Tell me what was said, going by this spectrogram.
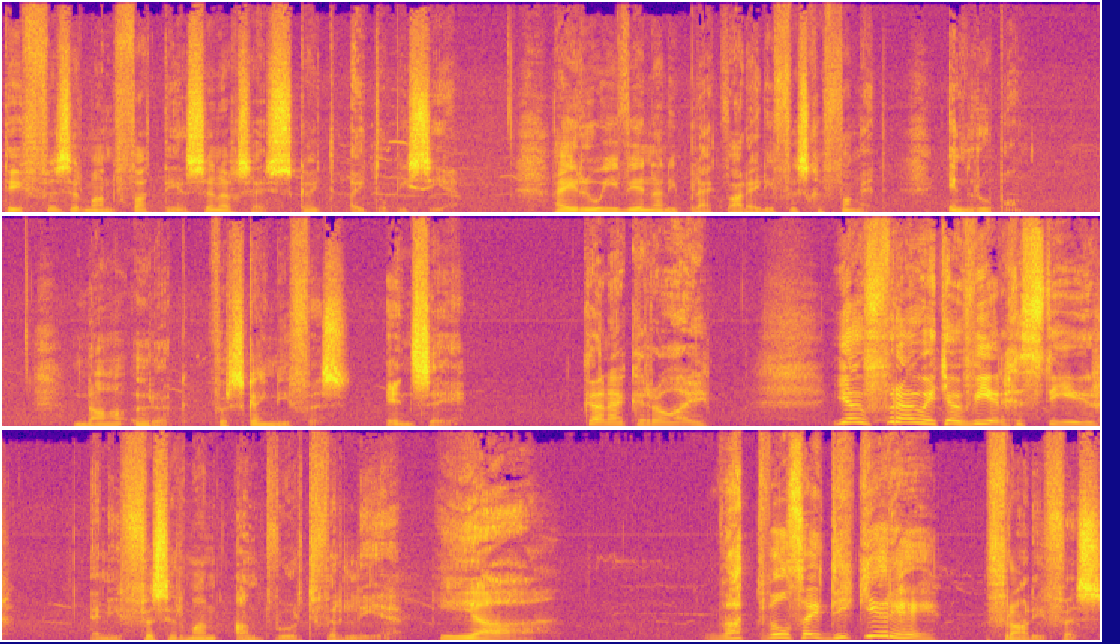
Die visserman vat teensinnig sy skuit uit op die see. Hy roei weer na die plek waar hy die vis gevang het en roep hom. Na 'n ruk verskyn die vis en sê: Kan ek raai? Jou vrou het jou weer gestuur. En die visserman antwoord verleë. Ja, Wat wil sy die keer hê? Vra die vis.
